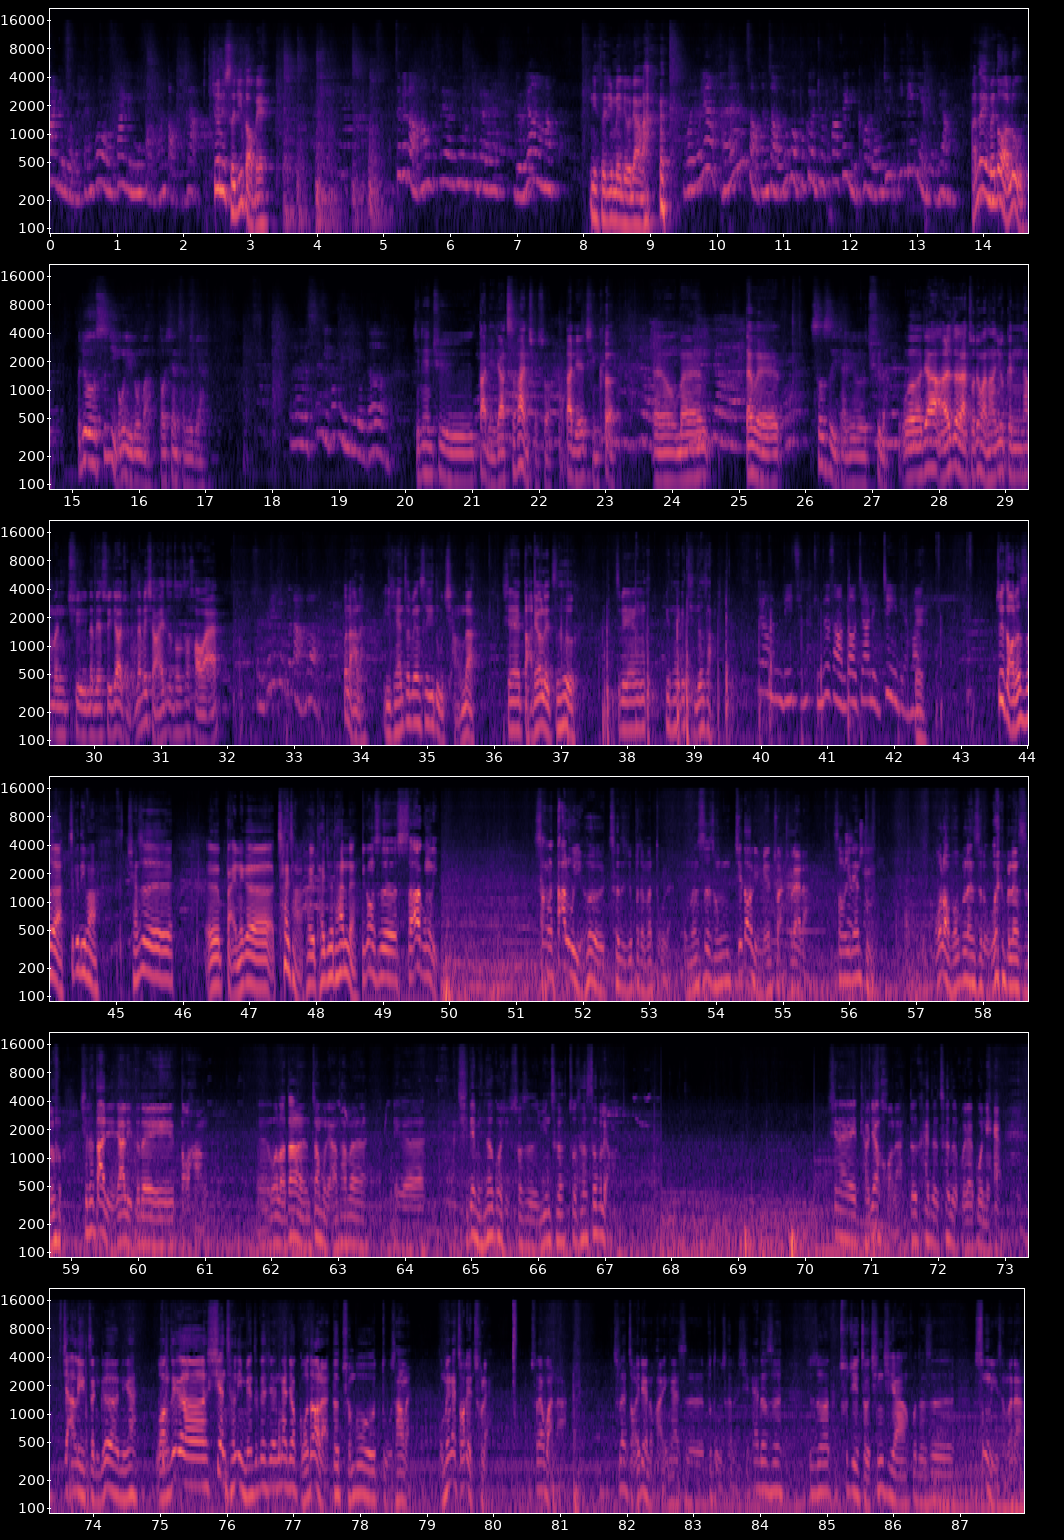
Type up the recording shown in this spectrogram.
发给我的，等会儿我发给你导航导一下。就你手机导呗，这个导航不是要用那个流量的吗？你手机没流量了，我流量很少很少，如果不够就话费里扣了，我就一点点流量。反正也没多少路，不就十几公里路嘛，到县城里面。呃，十几公里有的。今天去大姐家吃饭去，说大姐请客，嗯、我们待会收拾一下就去了。我家儿子呢，昨天晚上又跟他们去那边睡觉去了，那边小孩子都是好玩，水杯就不拿了。不拿了。以前这边是一堵墙的，现在打掉了之后，这边变成一个停车场。这样离停停车场到家里近一点嘛。对最早的时候啊，这个地方全是呃摆那个菜场，还有台球摊的，一共是十二公里。上了大路以后，车子就不怎么堵了。我们是从街道里面转出来的，稍微有点堵。我老婆不认识路，我也不认识路，去了大姐家里都得导航。嗯，我老丈人、丈母娘他们那个骑电瓶车过去，说是晕车，坐车受不了。现在条件好了，都开着车子回来过年，家里整个你看往这个县城里面这个就应该叫国道了，都全部堵上了。我们应该早点出来，出来晚了，出来早一点的话应该是不堵车的。现在都是就是说出去走亲戚啊，或者是送礼什么的，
